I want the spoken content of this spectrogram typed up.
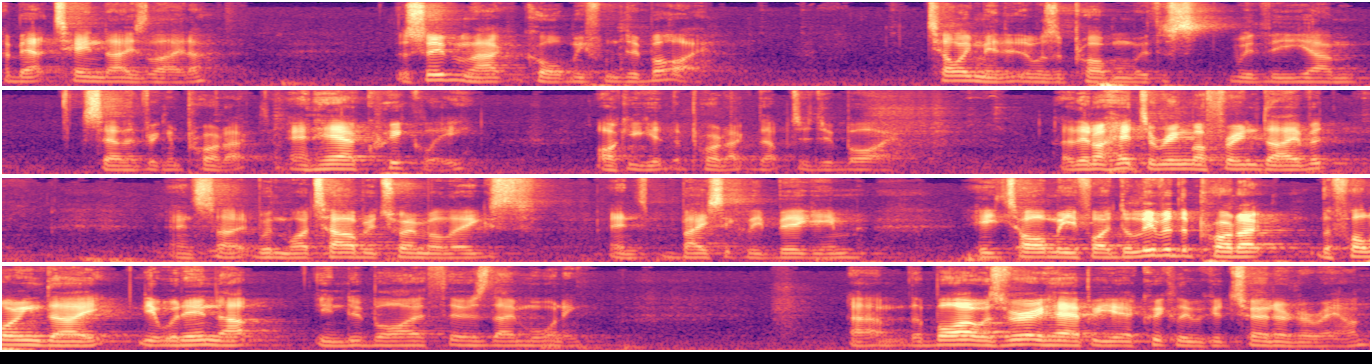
about 10 days later, the supermarket called me from Dubai, telling me that there was a problem with, the with the um, South African product and how quickly I could get the product up to Dubai. And then I had to ring my friend David, and so with my tail between my legs, and basically beg him. He told me if I delivered the product the following day, it would end up in Dubai Thursday morning. Um, the buyer was very happy how quickly we could turn it around,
